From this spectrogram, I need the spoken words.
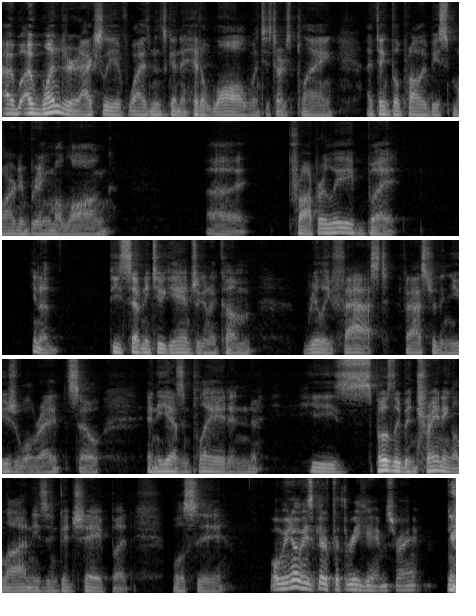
I, I wonder actually if Wiseman's going to hit a wall once he starts playing. I think they'll probably be smart and bring him along uh, properly. But, you know, these 72 games are going to come really fast, faster than usual, right? So, and he hasn't played and he's supposedly been training a lot and he's in good shape, but we'll see. Well, we know he's good for three games, right?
